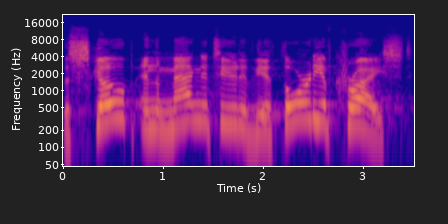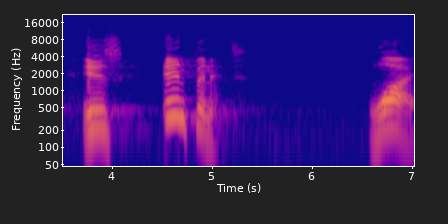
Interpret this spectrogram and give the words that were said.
The scope and the magnitude of the authority of Christ is infinite. Why?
